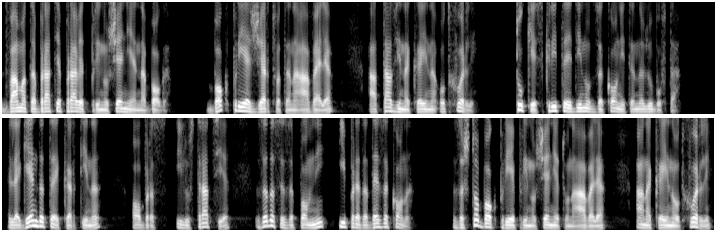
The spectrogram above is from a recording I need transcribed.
Двамата братя правят приношение на Бога. Бог прие жертвата на Авеля, а тази на Каина отхвърли. Тук е скрита един от законите на любовта. Легендата е картина, образ, иллюстрация, за да се запомни и предаде закона. Защо Бог прие приношението на Авеля, а на Каина отхвърли?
